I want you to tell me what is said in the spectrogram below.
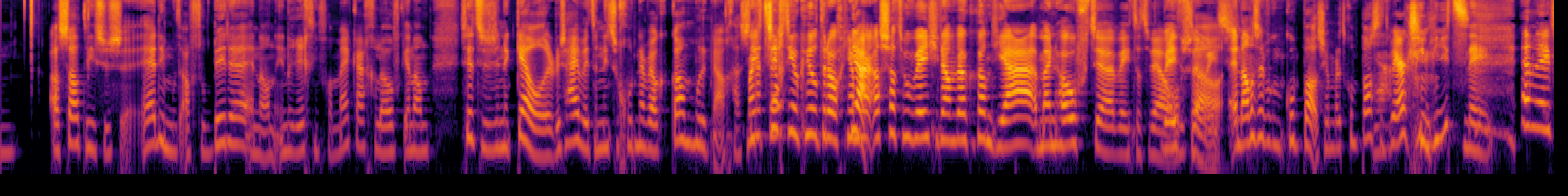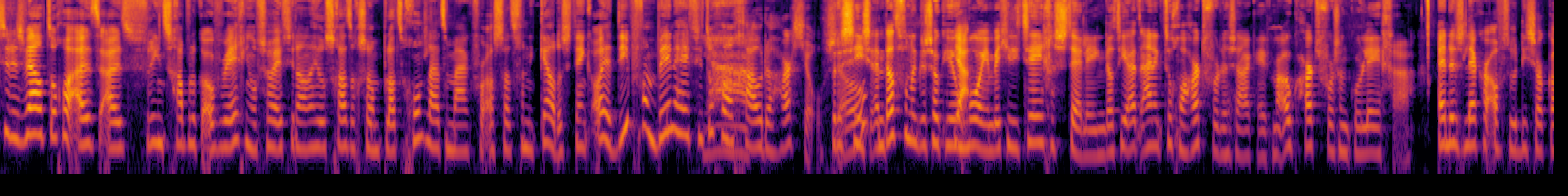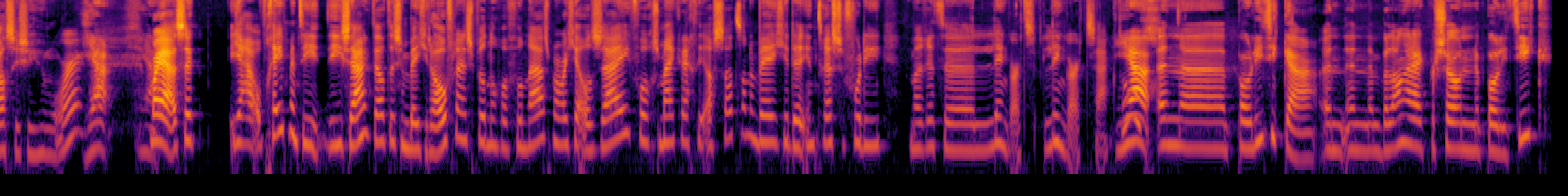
Assad die, is dus, eh, hè, die moet af en toe bidden en dan in de richting van Mekka geloof ik. En dan zitten ze dus in een kelder. Dus hij weet dan niet zo goed naar welke kant moet ik nou gaan Maar zitten. dat zegt hij ook heel droog. Ja, Ja. maar Assad, hoe weet je dan welke kant? Ja, mijn hoofd eh, weet dat wel. weet of wel. En anders heb ik een kompas. Ja, maar dat kompas Ja. dat werkt hier niet. Nee. En dan heeft hij dus wel toch wel uit, uit vriendschappelijke overweging of zo... heeft hij dan heel schattig zo'n plattegrond laten maken voor Assad van die kelder. Dus ik denk, oh ja, diep van binnen heeft hij toch wel een gouden hartje of zo. Precies, en dat vond ik dus ook heel mooi. Een beetje die tegenstelling. Dat hij uiteindelijk toch wel hard voor de zaak heeft, maar ook hard voor zijn collega. En dus lekker af en toe die sarcastische humor. Ja. Maar ja, ze, ja, op een gegeven moment die, die zaak, dat is een beetje de hoofdlijn. Er speelt nog wel veel naast. Maar wat je al zei, volgens mij krijgt die Assad dan een beetje de interesse voor die Maritte Lingard, Lingard zaak, toch? Ja, een eh, politica. Een, een, een belangrijk persoon in de politiek.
